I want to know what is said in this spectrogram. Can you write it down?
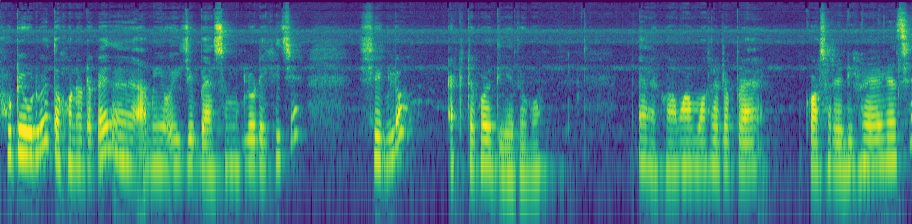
ফুটে উঠবে তখন ওটাকে আমি ওই যে বেসনগুলো রেখেছি, সেগুলো একটা করে দিয়ে দেবো। দেখো আমার মশলাটা প্রায় কষা রেডি হয়ে গেছে।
